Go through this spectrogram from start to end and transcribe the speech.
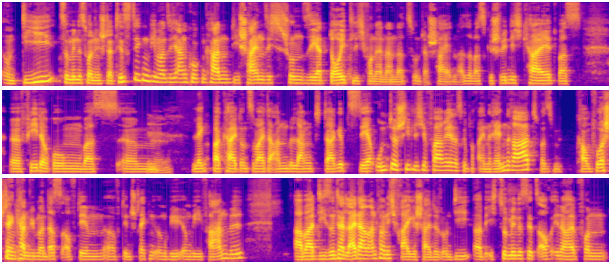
Und die, zumindest von den Statistiken, die man sich angucken kann, die scheinen sich schon sehr deutlich voneinander zu unterscheiden. Also was Geschwindigkeit, was äh, Federung, was ähm, mhm. Lenkbarkeit und so weiter anbelangt. Da gibt's sehr unterschiedliche Fahrräder. Es gibt auch ein Rennrad, was ich mir kaum vorstellen kann, wie man das auf dem auf den Strecken irgendwie irgendwie fahren will. Aber die sind halt leider am Anfang nicht freigeschaltet und die habe ich zumindest jetzt auch innerhalb von,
